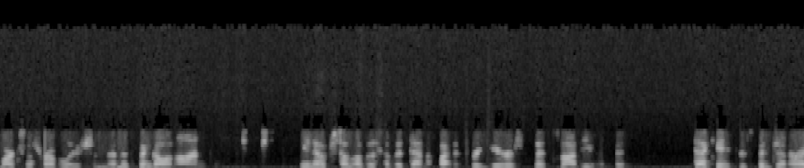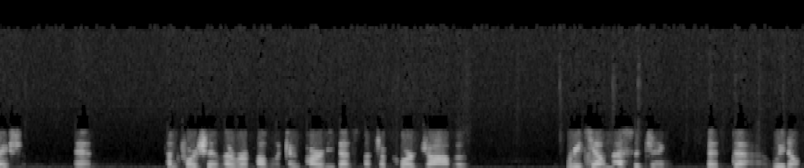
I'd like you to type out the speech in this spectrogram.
Marxist revolution. And it's been going on. You know, some of us have identified it for years, but it's not even been decades. It's been generations. And unfortunately, the Republican Party does such a poor job of retail messaging that uh, we don't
